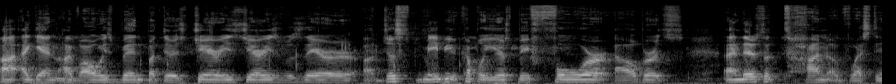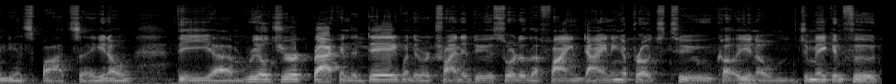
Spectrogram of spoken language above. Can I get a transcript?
uh, again, I've always been, but there's Jerry's. Jerry's was there uh, just maybe a couple of years before Albert's, and there's a ton of West Indian spots. Uh, you know, the uh, real jerk back in the day when they were trying to do sort of the fine dining approach to you know Jamaican food.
